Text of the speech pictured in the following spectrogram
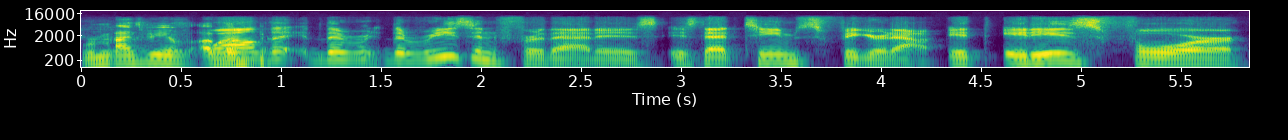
Reminds me of, of well, a- the, the the reason for that is is that teams figured out it it is for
